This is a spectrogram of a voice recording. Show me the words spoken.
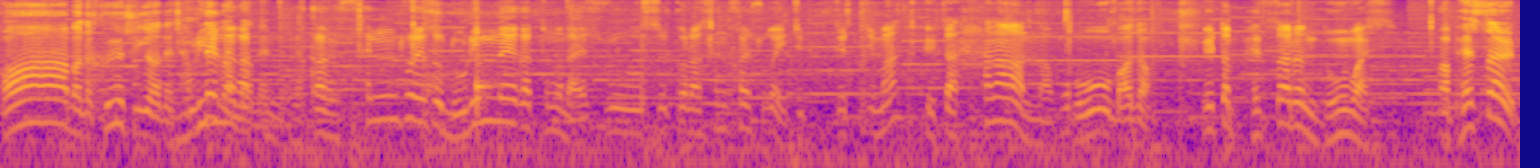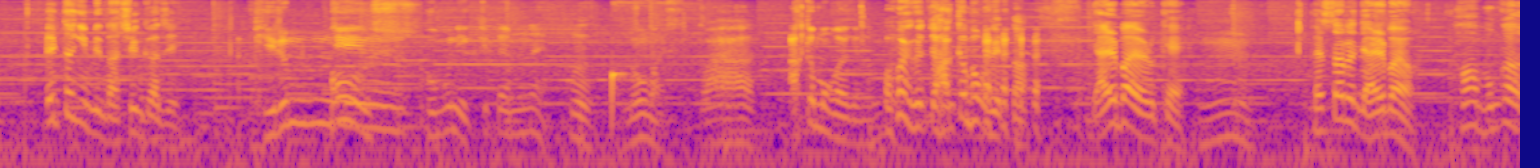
아, 맞아. 그게 중요하네. 잡내가 누린내 안 나네. 같은 거 약간 생소해서 누린내 같은 거 날 수 있을 거라 생각할 수가 있겠지만 일단 하나 안 나고 오, 맞아. 일단 뱃살은 너무 맛있어 아, 뱃살 1등입니다. 지금까지. 기름진 어우, 씨. 부분이 있기 때문에 응. 너무 맛있어 와 아껴 먹어야겠는데 어, 이거 아껴 먹겠다. 얇아요, 이렇게. 음 뱃살은 얇아요. 아 뭔가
